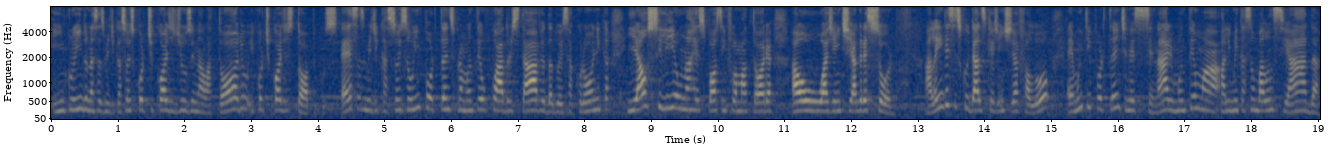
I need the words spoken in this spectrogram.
incluindo nessas medicações corticoides de uso inalatório e corticoides tópicos. Essas medicações são importantes para manter o quadro estável da doença crônica e auxiliam na resposta inflamatória ao agente agressor. Além desses cuidados que a gente já falou, é muito importante nesse cenário manter uma alimentação balanceada,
